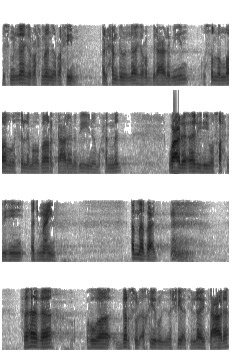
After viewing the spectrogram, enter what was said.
بسم الله الرحمن الرحيم. الحمد لله رب العالمين وصلى الله وسلم وبارك على نبينا محمد وعلى آله وصحبه أجمعين. أما بعد فهذا هو الدرس الأخير بمشيئه الله تعالى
